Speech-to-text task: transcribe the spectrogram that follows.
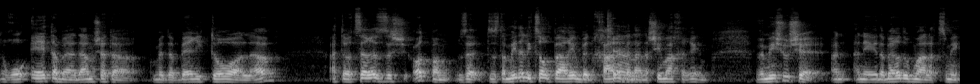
רואה את הבן אדם שאתה מדבר איתו או עליו, אתה יוצר איזה, ש- עוד פעם, זה, זה תמיד על ליצור פערים בינך כן. לבין האנשים האחרים. ומישהו ש... אני, אני אדבר דוגמה על עצמי.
